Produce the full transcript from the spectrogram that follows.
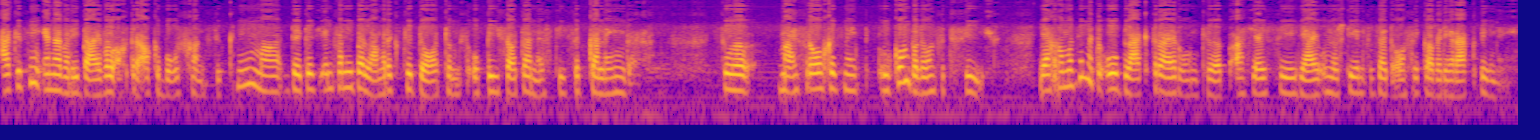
Ek is nie eene wat die duiwel agter elke bos gaan soek nie, maar dit is een van die belangrikste datums op die satanistiese kalender. So my vraag is net, hoekom wil ons dit vier? Jy gaan mos nie met 'n all black trui rondloop as jy sê jy ondersteun vir Suid-Afrika by die rugby nie.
